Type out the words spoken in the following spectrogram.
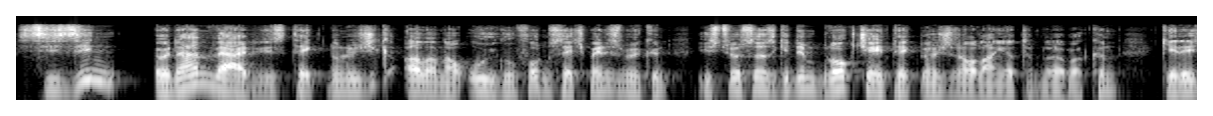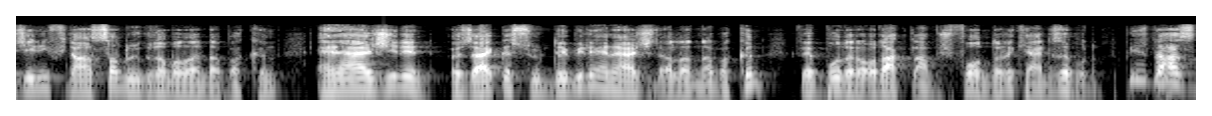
sizin önem verdiğiniz teknolojik alana uygun fonu seçmeniz mümkün. İstiyorsanız gidin blockchain teknolojisine olan yatırımlara bakın. Geleceğin finansal uygulamalarına bakın. Enerjinin özellikle sürdürülebilir enerji alanına bakın ve bunlara odaklanmış fonları kendinize bulun. Biz biraz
